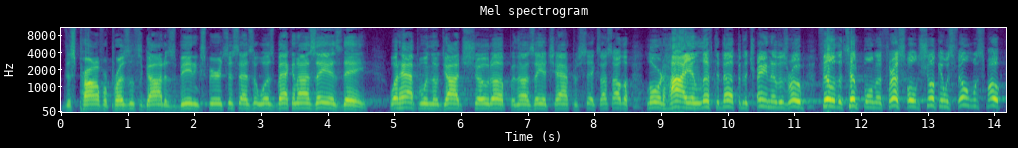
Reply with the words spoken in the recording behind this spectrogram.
This powerful presence of God is being experienced just as it was back in Isaiah's day. What happened when the God showed up in Isaiah chapter 6? I saw the Lord high and lifted up, and the train of his robe filled the temple, and the threshold shook. It was filled with smoke.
